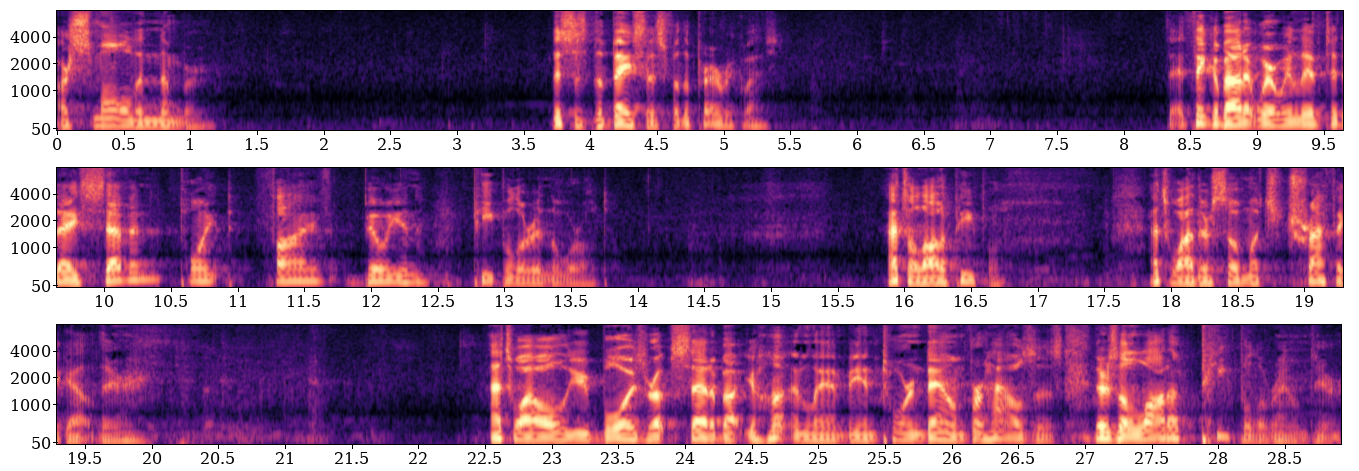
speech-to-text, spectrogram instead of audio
are small in number. This is the basis for the prayer request. Think about it where we live today 7.5 billion people are in the world. That's a lot of people. That's why there's so much traffic out there. That's why all you boys are upset about your hunting land being torn down for houses. There's a lot of people around here.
